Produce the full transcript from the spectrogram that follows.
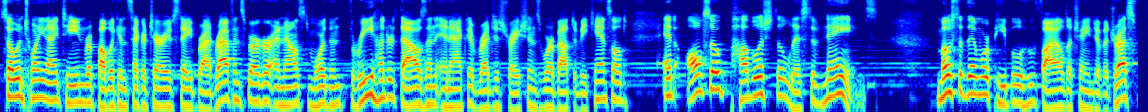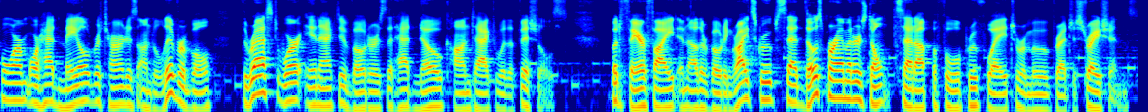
So in 2019, Republican Secretary of State Brad Raffensperger announced more than 300,000 inactive registrations were about to be canceled and also published the list of names. Most of them were people who filed a change of address form or had mail returned as undeliverable. The rest were inactive voters that had no contact with officials but Fair Fight and other voting rights groups said those parameters don't set up a foolproof way to remove registrations.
